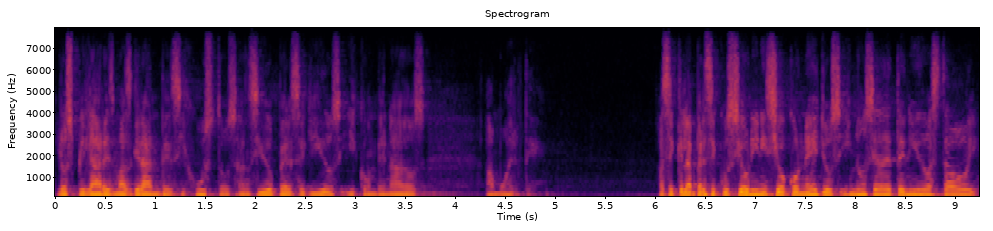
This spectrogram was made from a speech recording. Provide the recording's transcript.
los pilares más grandes y justos han sido perseguidos y condenados a muerte. Así que la persecución inició con ellos y no se ha detenido hasta hoy.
